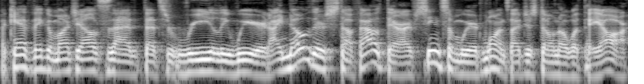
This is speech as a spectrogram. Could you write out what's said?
I can't think of much else that that's really weird. I know there's stuff out there. I've seen some weird ones. I just don't know what they are.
